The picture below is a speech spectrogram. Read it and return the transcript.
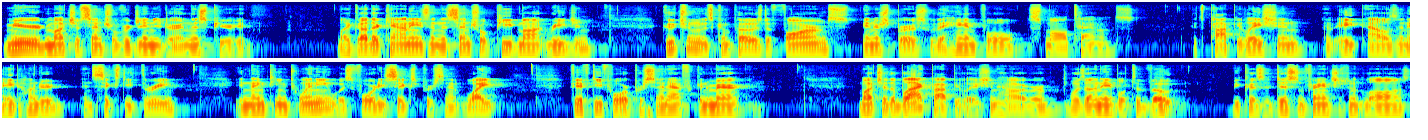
mirrored much of central Virginia during this period. Like other counties in the central Piedmont region, Goochland was composed of farms interspersed with a handful small towns. Its population of 8,863 in 1920 was 46% white, 54% African American. Much of the black population, however, was unable to vote because of disenfranchisement laws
